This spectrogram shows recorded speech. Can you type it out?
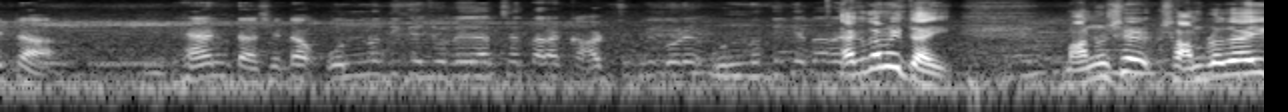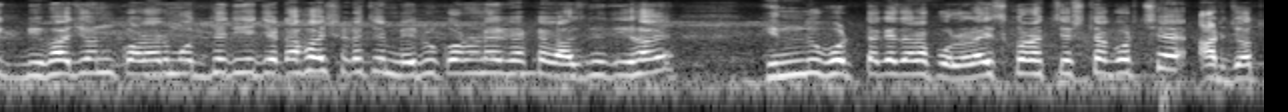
এটা ধ্যানটা সেটা অন্যদিকে চলে যাচ্ছে তারা কারচুপি করে অন্যদিকে তারা একদমই তাই। মানুষের সাম্প্রদায়িক বিভাজন করার মধ্যে দিয়ে যেটা হয় সেটা হচ্ছে মেরুকরণের একটা রাজনীতি হয়। হিন্দু ভোটটাকে তারা পোলারাইজ করার চেষ্টা করছে আর যত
